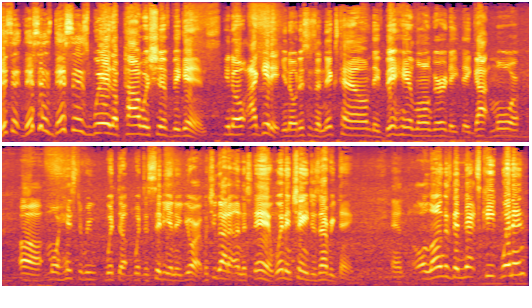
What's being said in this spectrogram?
This is this is this is where the power shift begins. You know, I get it. You know, this is a Knicks town. They've been here longer. They they got more uh, more history with the with the city of New York. But you got to understand, winning changes everything. And as long as the Nets keep winning,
